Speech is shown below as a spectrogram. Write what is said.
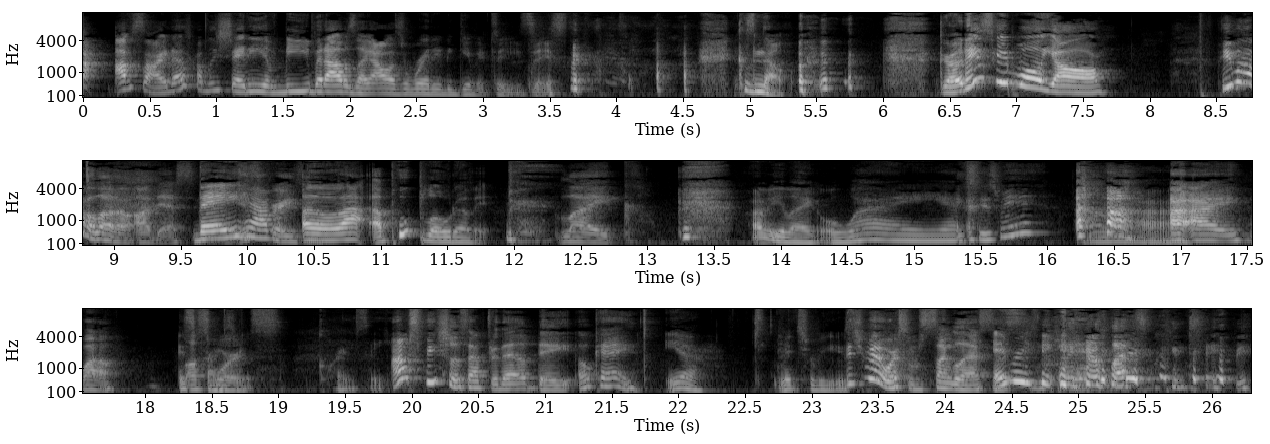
I'm sorry. That's probably shady of me, but I was like, I was ready to give it to you, sis. Cause no, girl, these people, y'all, People have a lot of audacity. they It's have crazy. a lot, a poop load of it. like, I'll be like, why? excuse me. I, I wow. it's Lost crazy. words. Crazy. I'm speechless after that update. Okay, Yeah, mixed reviews. bitch, you better wear some sunglasses. Everything-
